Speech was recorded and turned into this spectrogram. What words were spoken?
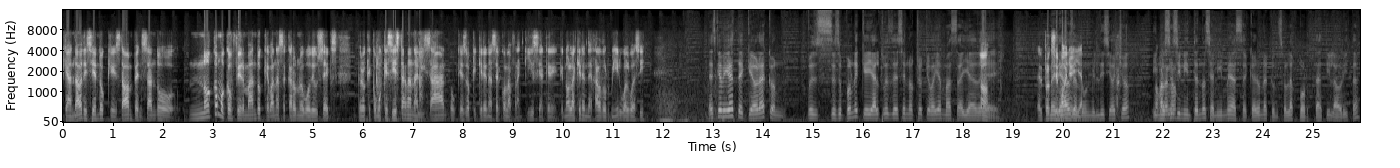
que andaba diciendo que estaban pensando, no como confirmando que van a sacar un nuevo Deus Ex, pero que como que sí están analizando qué es lo que quieren hacer con la franquicia, que, que no la quieren dejar dormir o algo así. Es que fíjate que ahora con... Pues se supone que ya el 3DS no creo que vaya más allá de... No, El próximo año del ya. 2018. Y Ojalá no sé no. si Nintendo se anime a sacar una consola portátil ahorita.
